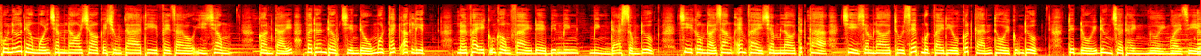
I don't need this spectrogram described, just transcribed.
phụ nữ đều muốn chăm lo cho cái chúng ta thì phải giao ý chồng, còn cái và đơn độc chiến đấu một cách ác liệt. Nói vậy cũng không phải để biện minh mình đã sống được. Chị không nói rằng em phải chăm lo tất cả, chỉ chăm lo thu xếp một vài điều cốt cán thôi cũng được. Tuyệt đối đừng trở thành người ngoài rìa.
